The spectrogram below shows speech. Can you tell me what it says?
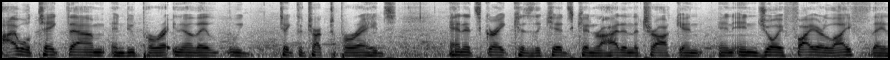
i will take them and do parade you know they we take the truck to parades. And it's great because the kids can ride in the truck and, and enjoy fire life. They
